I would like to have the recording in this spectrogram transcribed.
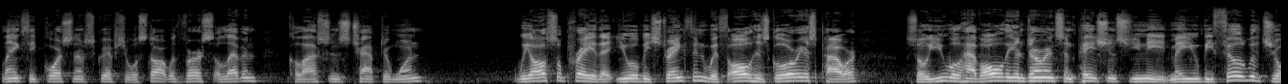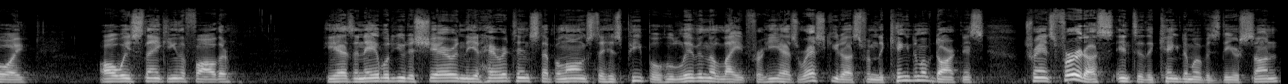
lengthy portion of Scripture. We'll start with verse 11, Colossians chapter 1. We also pray that you will be strengthened with all his glorious power, so you will have all the endurance and patience you need. May you be filled with joy, always thanking the Father. He has enabled you to share in the inheritance that belongs to his people who live in the light, for he has rescued us from the kingdom of darkness, transferred us into the kingdom of his dear Son,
